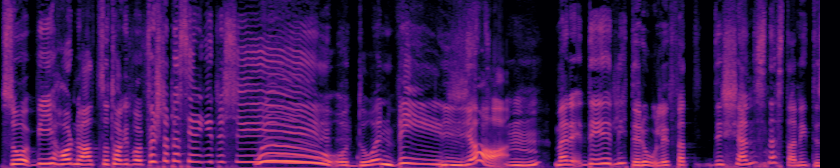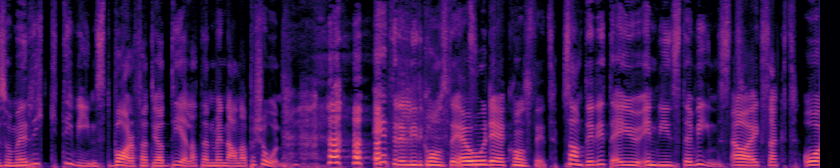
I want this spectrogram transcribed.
Så vi har nu alltså tagit vår första placering i dressyr. Wow, och då en vinst. Ja, mm. men det är lite roligt för att det känns nästan inte som en riktig vinst bara för att jag har delat den med en annan person. är inte det lite konstigt? Jo, det är konstigt. Samtidigt är ju en vinst en vinst. Ja, exakt. Och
